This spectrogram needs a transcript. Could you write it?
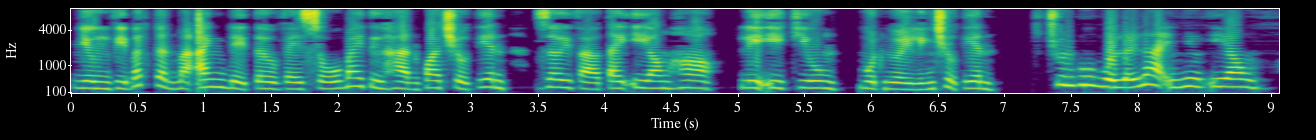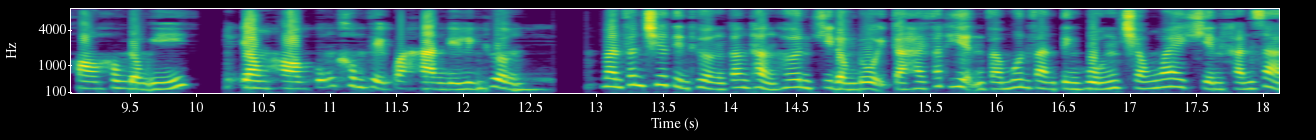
Nhưng vì bất cẩn mà anh để tờ vé số bay từ Hàn qua Triều Tiên rơi vào tay Yeong Ho, Lee Yi Kyung, một người lính Triều Tiên. Chun Gu muốn lấy lại nhưng Yeong Ho không đồng ý. Yeong Ho cũng không thể qua Hàn để lính thưởng. Màn phân chia tiền thưởng căng thẳng hơn khi đồng đội cả hai phát hiện và muôn vàn tình huống chéo ngoe khiến khán giả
